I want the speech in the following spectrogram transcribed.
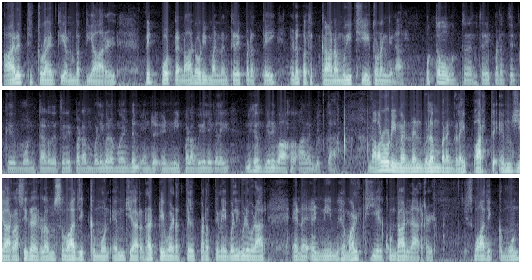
ஆயிரத்தி தொள்ளாயிரத்தி எண்பத்தி ஆறில் பிட் போட்ட நாடோடி மன்னன் திரைப்படத்தை எடுப்பதற்கான முயற்சியை தொடங்கினார். உத்தமபுத்திரன் திரைப்படத்திற்கு முன் தனது திரைப்படம் வெளிவர வேண்டும் என்று எண்ணி பட வேலைகளை மிக விரைவாக ஆரம்பித்தார். நாடோடி மன்னன் விளம்பரங்களை பார்த்த எம்ஜிஆர் ரசிகர்களும் சிவாஜிக்கு முன் எம்ஜிஆர் இரட்டை வேடத்தில் படத்தினை வெளிவிடுவார் என எண்ணி மிக மகிழ்ச்சியில் கொண்டாடினார்கள். சிவாஜிக்கு முன்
